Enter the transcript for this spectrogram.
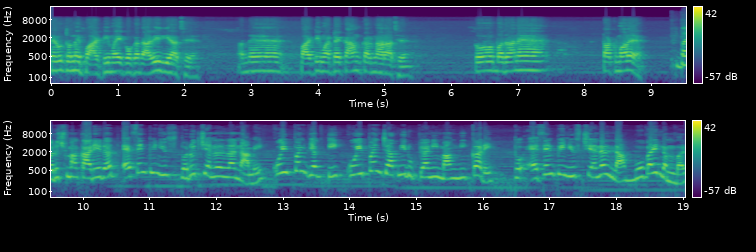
એવું તો નહીં પાર્ટીમાં એક વખત આવી ગયા છે અને પાર્ટી માટે કામ કરનારા છે. તો બધાને તક મળે. ભરૂચમાં કાર્યરત એસએનપી ન્યૂઝ ભરૂચ ચેનલના નામે કોઈ પણ વ્યક્તિ કોઈ પણ જાતની રૂપિયાની માંગણી કરે તો એસએનપી ન્યૂઝ ચેનલના મોબાઈલ નંબર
